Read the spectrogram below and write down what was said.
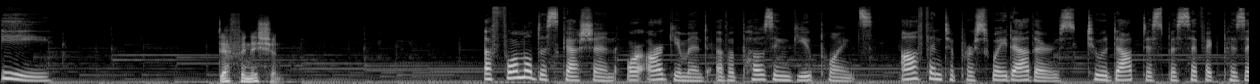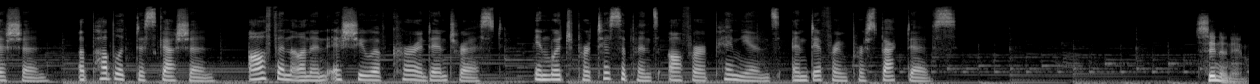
E Definition A formal discussion or argument of opposing viewpoints, often to persuade others to adopt a specific position, a public discussion, often on an issue of current interest, in which participants offer opinions and differing perspectives. Synonym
